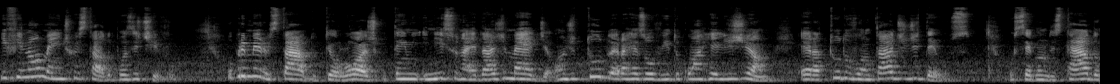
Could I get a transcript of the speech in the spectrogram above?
e, finalmente, o estado positivo. O primeiro estado teológico tem início na Idade Média, onde tudo era resolvido com a religião, era tudo vontade de Deus. O segundo estado,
